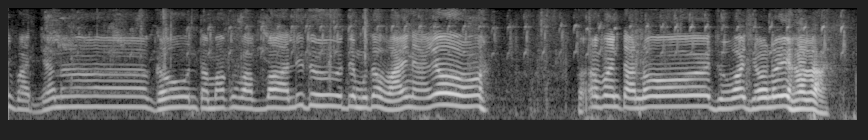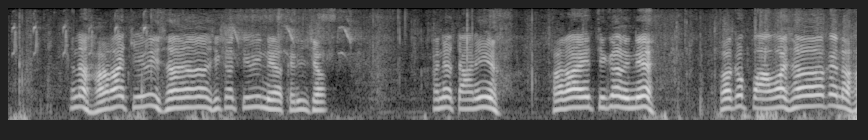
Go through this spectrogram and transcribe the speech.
તારી ભાજ્યાના ઘઉં તમાકુ વાપવા લીધું તે હું તો વાઈને આવ્યો પણ તાનો જોવા જો નહીં, હરા. અને હરા કેવી શિકાર કેવી નેકડી છે? અને તાણી હરા એ ચીકણીને વગર પાવા છે કે નહ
